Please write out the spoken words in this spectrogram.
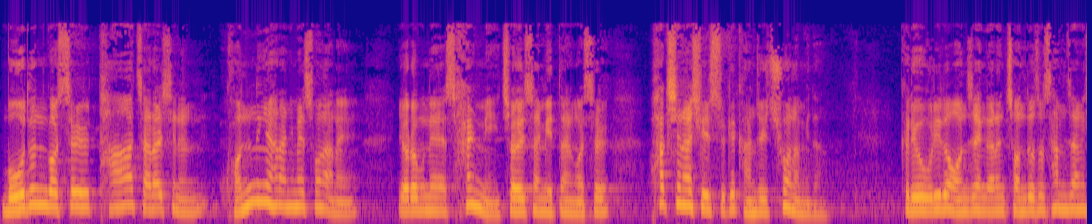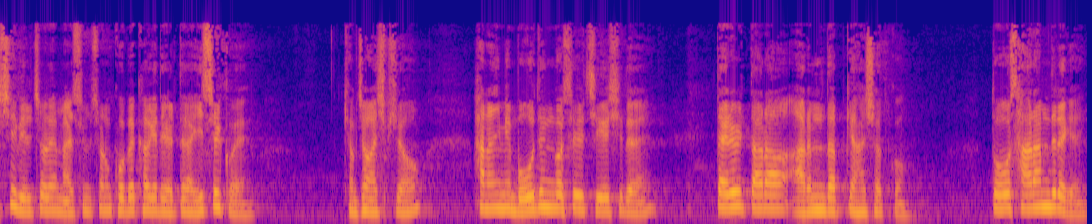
모든 것을 다 잘하시는 권능의 하나님의 손 안에 여러분의 삶이 저의 삶이 있다는 것을 확신하실 수 있게 간절히 추원합니다. 그리고 우리도 언젠가는 전도서 3장 11절의 말씀처럼 고백하게 될 때가 있을 거예요. 경청하십시오. 하나님이 모든 것을 지으시되 때를 따라 아름답게 하셨고 또 사람들에게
